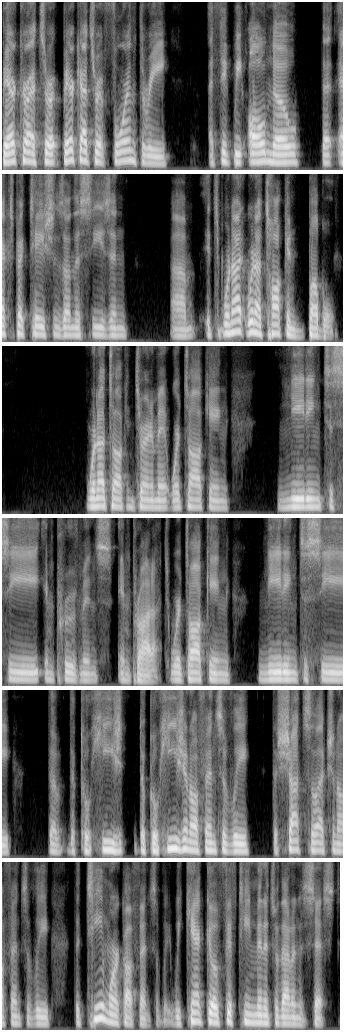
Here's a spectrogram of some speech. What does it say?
Bearcats are Bearcats are at four and three. I think we all know that expectations on the season. Um, it's we're not we're not talking bubble. We're not talking tournament. We're talking needing to see improvements in product. We're talking needing to see the the cohesion the cohesion offensively, the shot selection offensively, the teamwork offensively. We can't go 15 minutes without an assist.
